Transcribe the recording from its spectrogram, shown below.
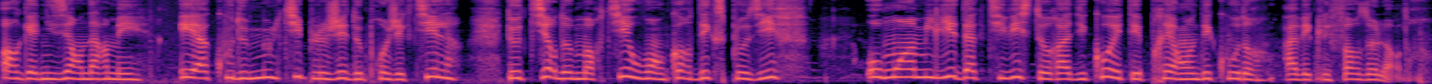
Organisé en armée et à coups de multiples jets de projectiles, de tirs de mortier ou encore d'explosifs, au moins un millier d'activistes radicaux étaient prêts à en découdre avec les forces de l'ordre.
